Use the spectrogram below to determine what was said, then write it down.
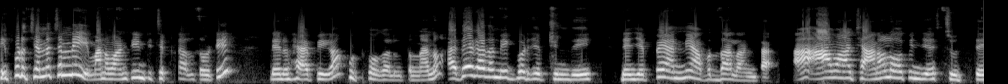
ఇప్పుడు చిన్న చిన్నవి మన వంటింటి చిట్కాలతోటి నేను హ్యాపీగా కుట్టుకోగలుగుతున్నాను. అదే కదా మీకు కూడా చెప్పింది. నేను చెప్పే అన్ని అబద్ధాలంట. ఆ, ఆమె ఛానల్ ఓపెన్ చేసి చూస్తే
